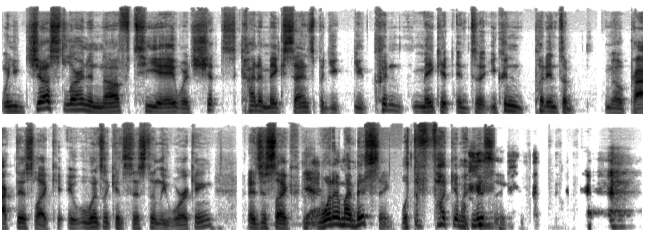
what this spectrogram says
when you just learned enough TA where shit kind of makes sense, but you you couldn't make it into you couldn't put into you know practice like it wasn't consistently working. It's just like Yeah. what am I missing? What the fuck am I missing?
